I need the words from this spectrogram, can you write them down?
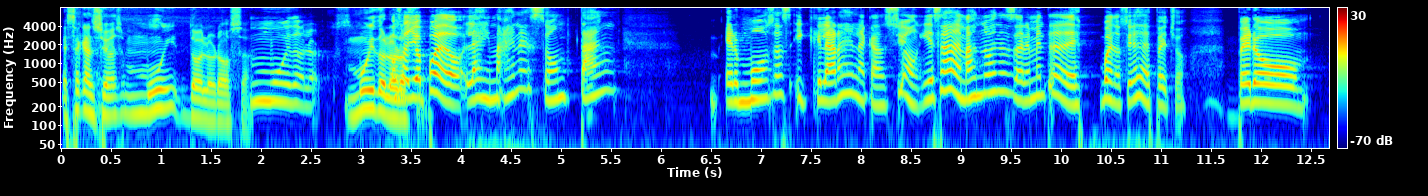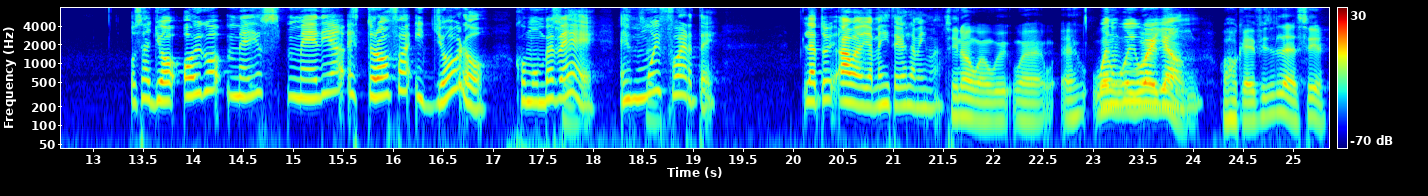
Esa canción es muy dolorosa. muy dolorosa. Muy O dolorosa. sea, yo puedo. Las imágenes son tan hermosas y claras en la canción. Y esa además no es necesariamente de... des- Bueno, sí es de despecho. Pero... O sea, yo oigo medios, media estrofa y lloro como un bebé. Es muy fuerte. La tuya... Ah, bueno, ya me dijiste que es la misma. Sí, no, when we, when- es When We Were Young. Wow, qué difícil de decir.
